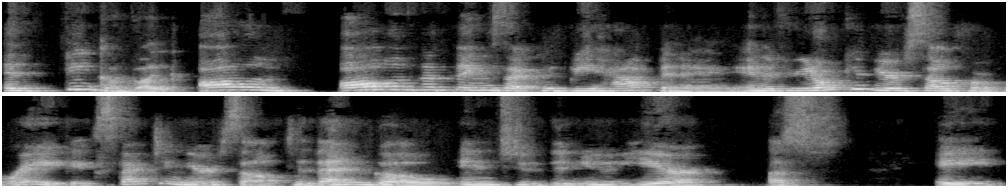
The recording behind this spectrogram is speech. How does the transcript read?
and think of like all of all of the things that could be happening and if you don't give yourself a break expecting yourself to then go into the new year a, a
